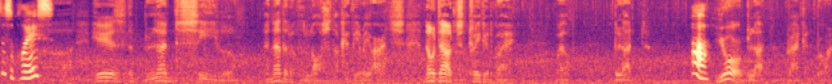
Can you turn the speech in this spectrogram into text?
Is this a place? Here's the Blood Seal, another of the lost Akaviri arts. No doubt triggered by, well, blood. Ah, Your blood, Dragonborn.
